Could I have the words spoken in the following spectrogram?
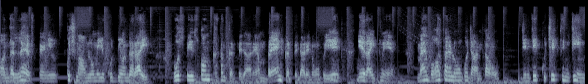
on the left and you कुछ मामलों में you could be on the right वो स्पेस को हम खत्म करते जा रहे हैं हम ब्रांड करते जा रहे हैं लोगों को। ये ये राइट में है। मैं बहुत सारे लोगों को जानता हूँ जिनके कुछ एक थिंकिंग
